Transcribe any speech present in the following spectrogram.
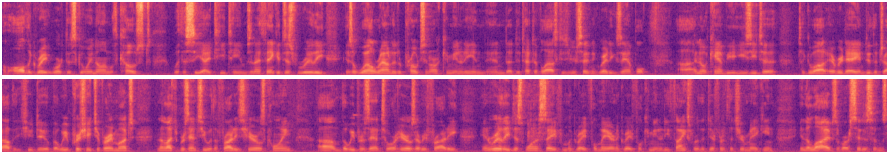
of all the great work that's going on with Coast, with the CIT teams. And I think it just really is a well-rounded approach in our community. And, and uh, Detective Velasquez, you're setting a great example. Uh, I know it can't be easy to, to go out every day and do the job that you do, but we appreciate you very much. And I'd like to present you with a Friday's Heroes coin um, that we present to our heroes every Friday. And really just want to say from a grateful mayor and a grateful community, thanks for the difference that you're making in the lives of our citizens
